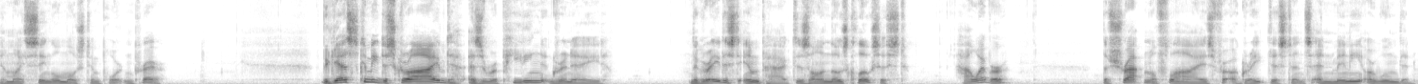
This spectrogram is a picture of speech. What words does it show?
and my single most important prayer. The guest can be described as a repeating grenade the greatest impact is on those closest. However, the shrapnel flies for a great distance and many are wounded,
